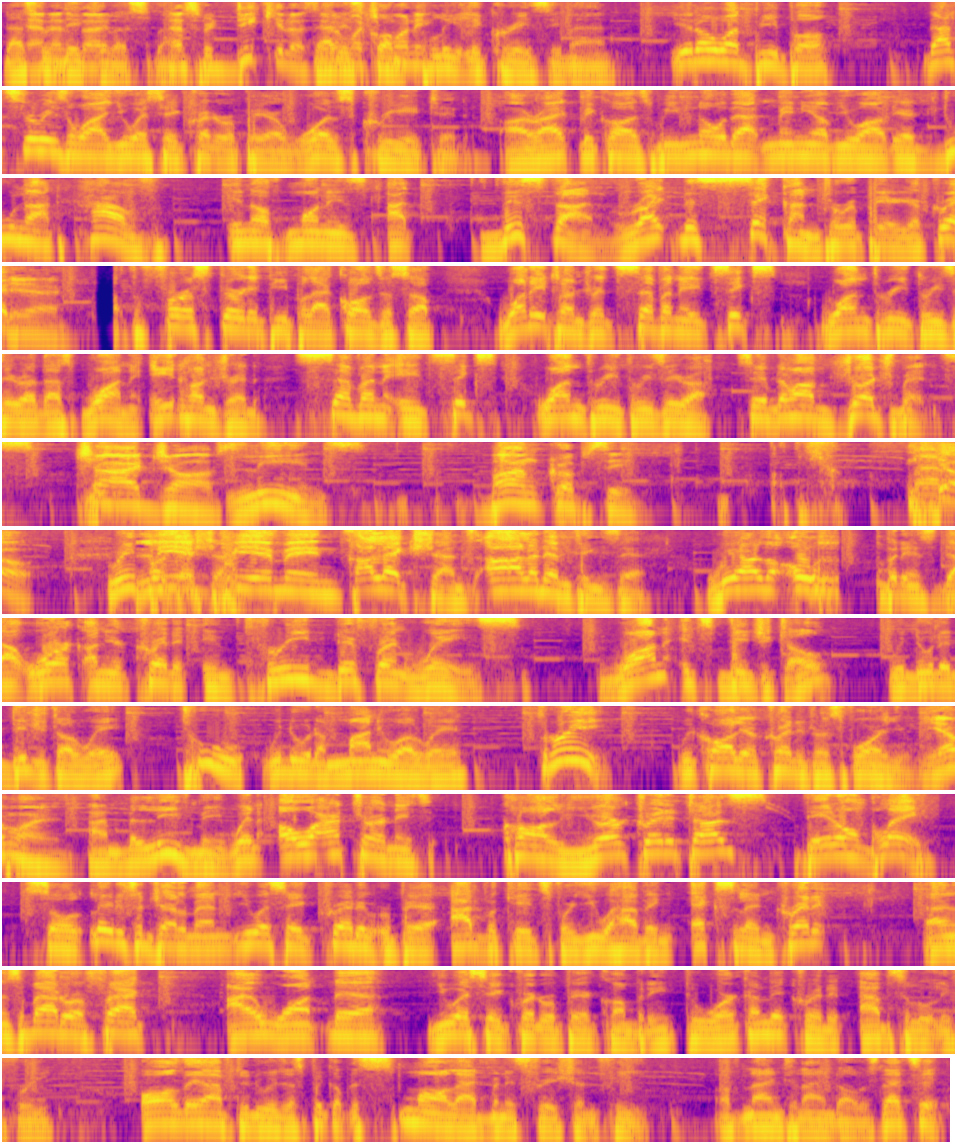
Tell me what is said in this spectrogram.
That's And ridiculous, like- man. That's ridiculous. That is much money? completely crazy, man. You know what, people? That's the reason why USA Credit Repair was created. All right, because we know that many of you out there do not have enough monies at this time, right this second, to repair your credit. Yeah. The first 30 people that calls us up, 1-800-786-1330. That's 1-800-786-1330. Say if them have judgments. Charge-offs. Liens. Bankruptcy. Yo. Late repossessions, payments. collections, all of them things there. We are the only companies that work on your credit in three different ways. One, it's digital. We do the digital way. Two, we do the manual way. Three, we call your creditors for you. Yeah, man. And believe me, when our attorneys call your creditors, they don't play. So, ladies and gentlemen, USA Credit Repair advocates for you having excellent credit. And as a matter of fact, I want the USA Credit Repair Company to work on their credit absolutely free. All they have to do is just pick up the small administration fee of $99. That's it.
